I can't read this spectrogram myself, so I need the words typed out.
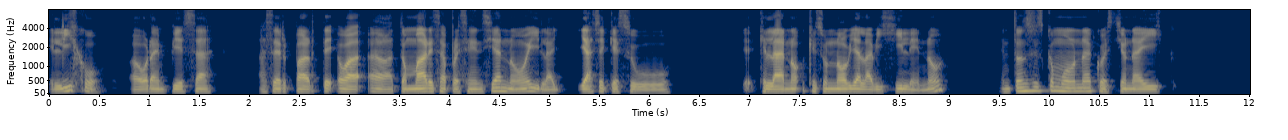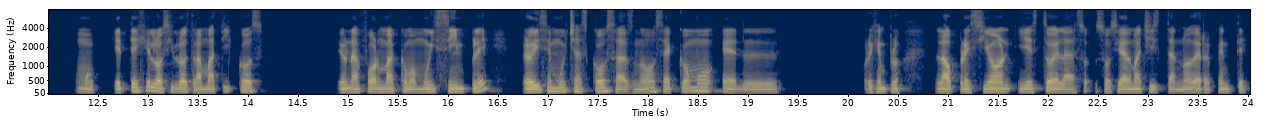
el hijo ahora empieza a ser parte o a a tomar esa presencia, ¿no? Y la y hace que su que la no que su novia la vigile, ¿no? Entonces, es como una cuestión ahí como que teje los hilos dramáticos de una forma como muy simple, pero dice muchas cosas, ¿no? O sea, como el, por ejemplo, la opresión y esto de la so sociedad machista, ¿no? De repente,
